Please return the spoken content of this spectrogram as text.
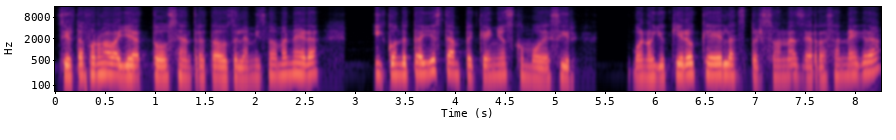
cierta forma, vaya, todos sean tratados de la misma manera y con detalles tan pequeños como decir, bueno, yo quiero que las personas de raza negra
